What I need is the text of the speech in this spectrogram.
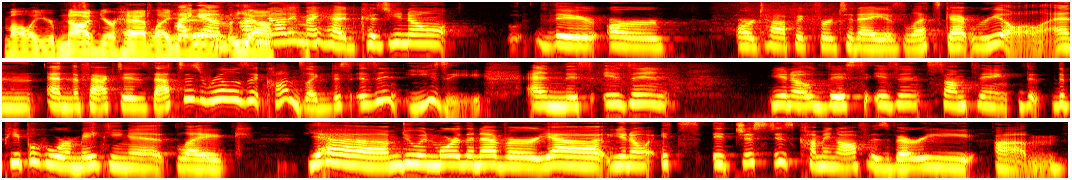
Molly, you're nodding your head like I am. Eh, yeah. I'm nodding my head because you know there are our topic for today is let's get real and and the fact is that's as real as it comes like this isn't easy and this isn't you know this isn't something the, the people who are making it like yeah i'm doing more than ever yeah you know it's it just is coming off as very um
